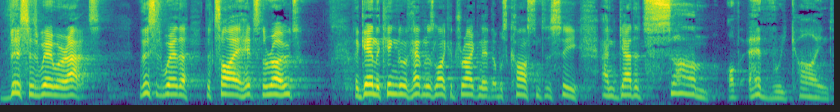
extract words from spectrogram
This is where we're at. This is where the, the tire hits the road. Again, the kingdom of heaven is like a dragnet that was cast into the sea and gathered some of every kind,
